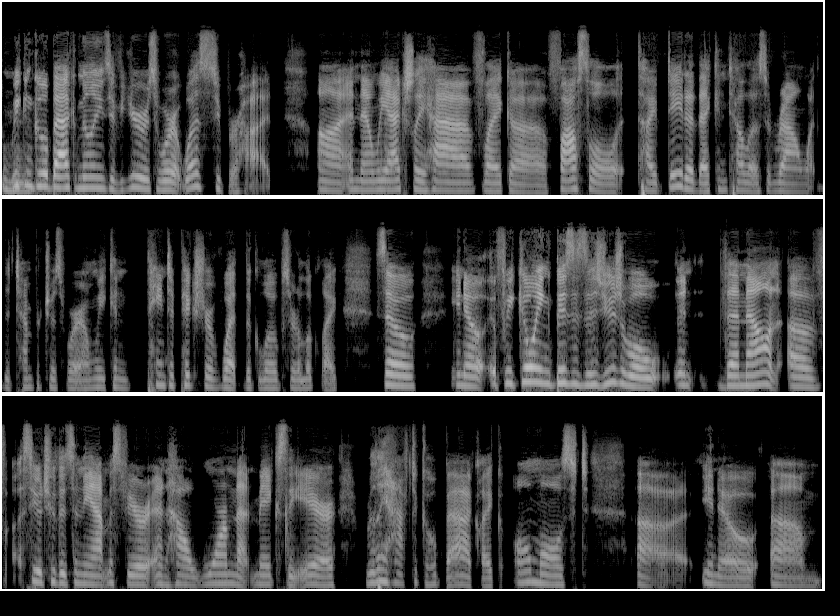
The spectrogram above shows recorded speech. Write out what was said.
mm-hmm. we can mm-hmm. go back millions of years where it was super hot. Uh, and then we actually have like a fossil type data that can tell us around what the temperatures were, and we can paint a picture of what the globe sort of looked like. So, you know, if we're going business as usual, the amount of CO2 that's in the atmosphere and how warm that makes the air really have to go back like almost, uh, you know, um,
